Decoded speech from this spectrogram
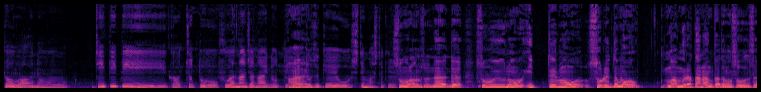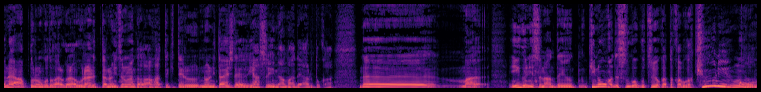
今日はあの、TPP がちょっと不安なんじゃないのっていうはい後付けをしてましたけれどそうなんですよね。で、そういうのを言っても、それでも、まあ、村田なんかでもそうですよね。アップルのことがあるから売られてたのにいつの間にか上がってきてるのに対して安いままであるとか。で、まあ、イグニスなんていう、昨日まですごく強かった株が急にも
